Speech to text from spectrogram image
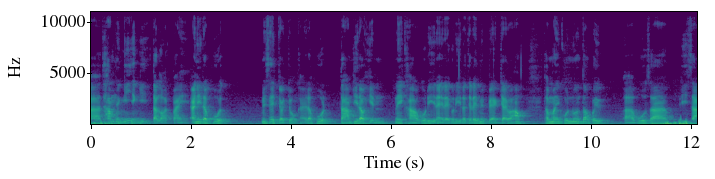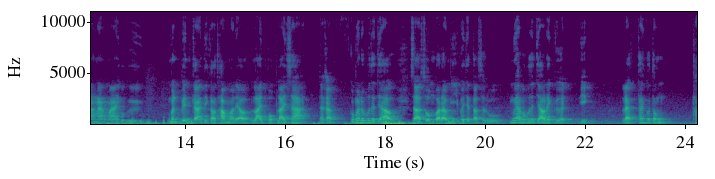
อ่าทำอย่างนี้อย่างนี้ตลอดไป อันนี้เราพูด ไม่ใช่เจาะจงใครเราพูดตามที่เราเห็นในข่าวก็ดีในอะไรก็ดี เราจะได้ไม่แปลกใจว่าเอ้าทำไมคนนู้นต้องไปบูชาผีสางนางไม้ก็คือ มันเป็นการที่เขาทำมาแล้วหลายภพหลายชาตินะครับ ก็เมื่อพระพุทธเจ้าสะสมบารมีเพื่อจะตรัสรู้เมื่อพระพุทธเจ้าได้เกิดอีก และท่านก็ต้องท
